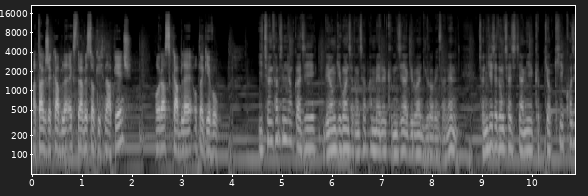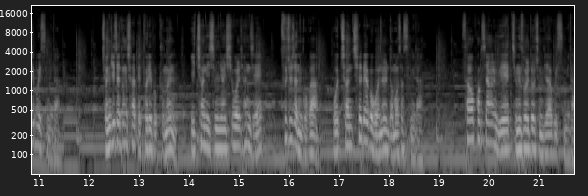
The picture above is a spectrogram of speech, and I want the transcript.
a także kable ekstra wysokich napięć oraz kable OPGW. 2030년까지 내연기관 자동차 판매를 금지하기로 한 유럽에서는 전기 자동차 시장이 급격히 커지고 있습니다. 전기 자동차 배터리 부품은 2020년 10월 현재 수주 잔고가 5,700억 원을 넘어섰습니다. 사업 확장을 위해 증설도 준비하고 있습니다.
